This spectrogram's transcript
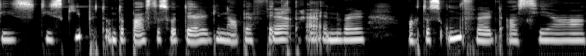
die es gibt. Und da passt das Hotel genau perfekt Ja, ja. rein, weil auch das Umfeld auch sehr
